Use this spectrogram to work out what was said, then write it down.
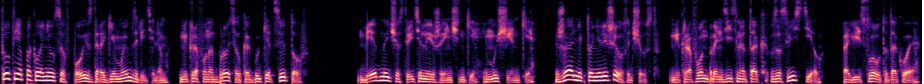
Тут я поклонился в пояс дорогим моим зрителям. Микрофон отбросил, как букет цветов. Бедные чувствительные женщинки и мужчинки. Жаль, никто не решился чувств. Микрофон пронзительно так засвистел. А ведь слово-то такое.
